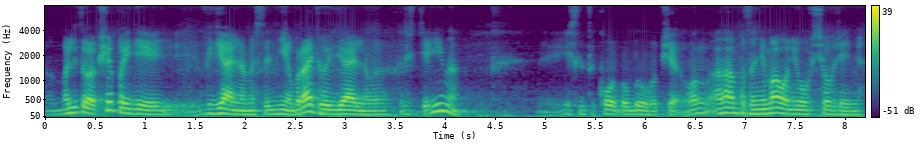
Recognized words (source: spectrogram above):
Молитва вообще, по идее, в идеальном, если дне брать у идеального христианина – если такой бы был вообще, он, она бы занимала у него все время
